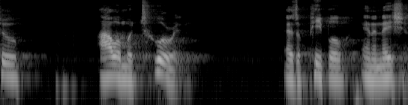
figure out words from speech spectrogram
to our maturing as a people and a nation.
